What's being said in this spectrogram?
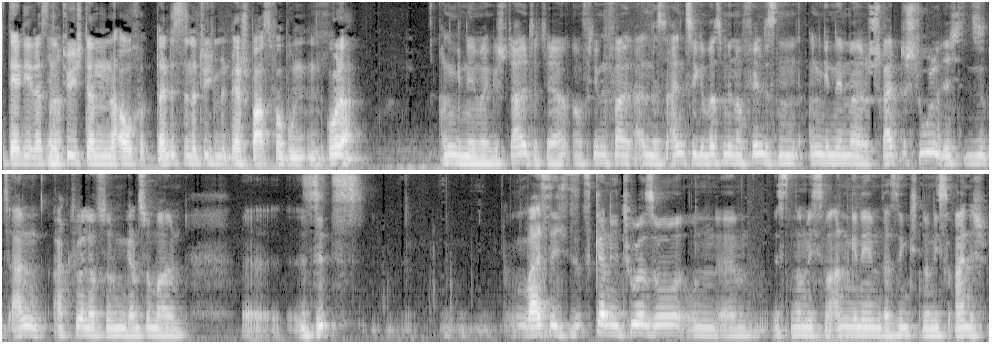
der dir das ja. natürlich dann auch, dann ist es natürlich mit mehr Spaß verbunden, oder? Angenehmer gestaltet, ja. Auf jeden Fall. Das Einzige, was mir noch fehlt, ist ein angenehmer Schreibtischstuhl. Ich sitze aktuell auf so einem ganz normalen äh, Sitz, weiß nicht, Sitzgarnitur so und ähm, ist noch nicht so angenehm, da sinke ich noch nicht so rein. Ich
